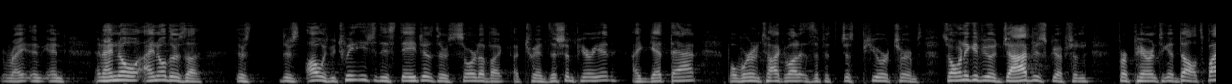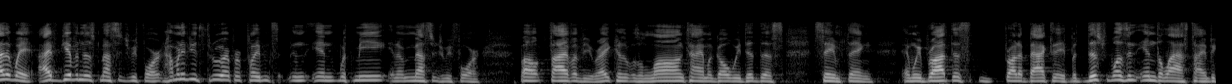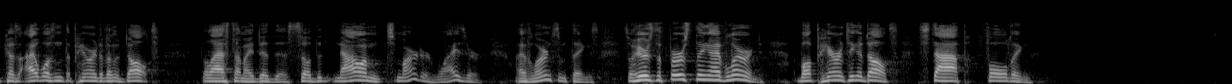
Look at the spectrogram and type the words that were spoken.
right? And, and, and I know I know there's a there's there's always between each of these stages there's sort of a, a transition period. I get that, but we're going to talk about it as if it's just pure terms. So I want to give you a job description for parenting adults. By the way, I've given this message before. How many of you threw ever played in, in with me in a message before? About five of you, right? Because it was a long time ago we did this same thing, and we brought this brought it back today. But this wasn't in the last time because I wasn't the parent of an adult the last time I did this. So the, now I'm smarter, wiser. I've learned some things. So here's the first thing I've learned about parenting adults stop folding.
